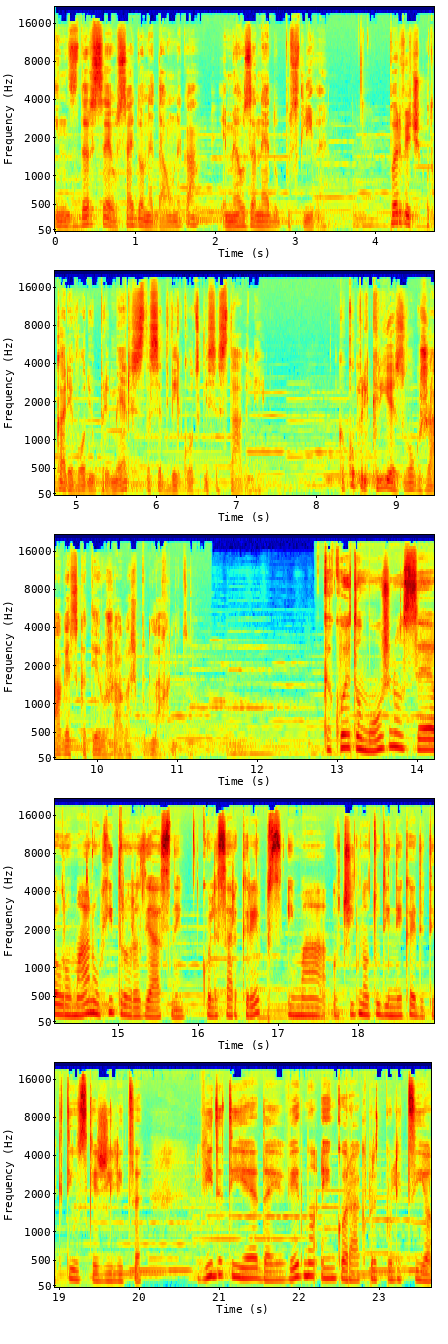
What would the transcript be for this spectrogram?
in zdr se je vsaj do nedavnega imel za nedopustljive. Prvič, odkar je vodil primer, sta se dve kocki sestavili. Kako prikrije zvok žage, s katero žagaš pod lahnico? Kako je to možno, se v romanu hitro razjasni. Kolesar Krebs ima očitno tudi nekaj detektivske žilice. Videti je, da je vedno en korak pred policijo,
